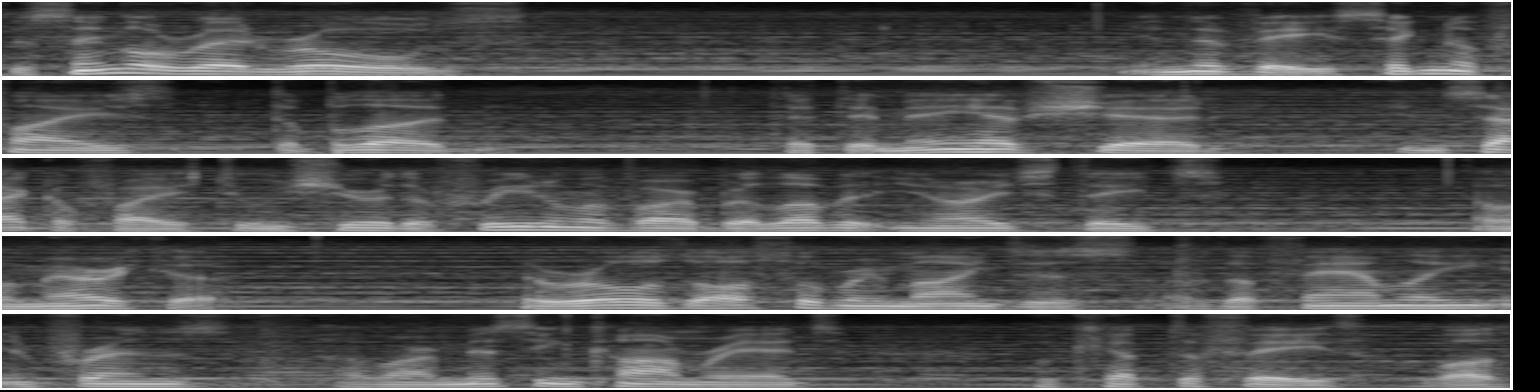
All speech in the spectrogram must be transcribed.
The single red rose in the vase signifies the blood that they may have shed in sacrifice to ensure the freedom of our beloved United States of America. The rose also reminds us of the family and friends of our missing comrades who kept the faith while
